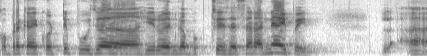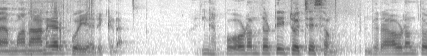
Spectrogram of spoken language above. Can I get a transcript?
కొబ్బరికాయ కొట్టి పూజ హీరోయిన్గా బుక్ చేసేసారు. అన్నీ అయిపోయింది. మా నాన్నగారు పోయారు ఇక్కడ. ఇంకా పోవడంతో ఇటు వచ్చేసాం. ఇంకా రావడంతో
